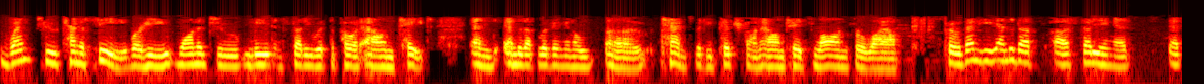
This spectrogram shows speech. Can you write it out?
went to Tennessee, where he wanted to meet and study with the poet Allen Tate, and ended up living in a uh, tent that he pitched on Allen Tate's lawn for a while. So then he ended up uh, studying at at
